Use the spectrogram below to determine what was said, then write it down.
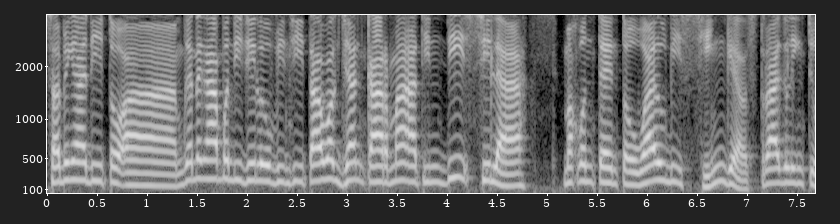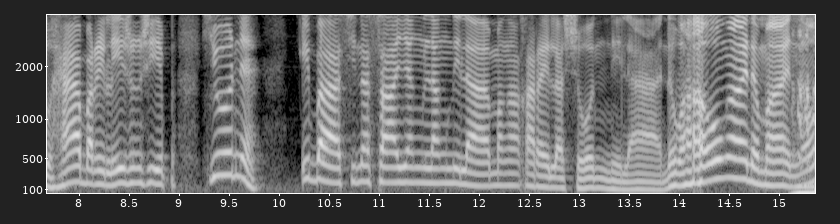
Sabi nga dito, um, ganda nga po DJ Lou Vinci, tawag dyan karma at hindi sila makontento while we single, struggling to have a relationship. Yun, iba, sinasayang lang nila mga karelasyon nila. No? Oo nga naman, no?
